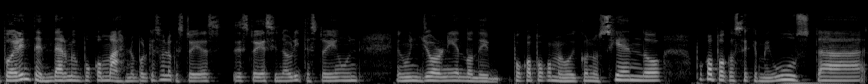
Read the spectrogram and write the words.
poder entenderme un poco más, ¿no? Porque eso es lo que estoy, estoy haciendo ahorita. Estoy en un, en un journey en donde poco a poco me voy conociendo, poco a poco sé que me gusta,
